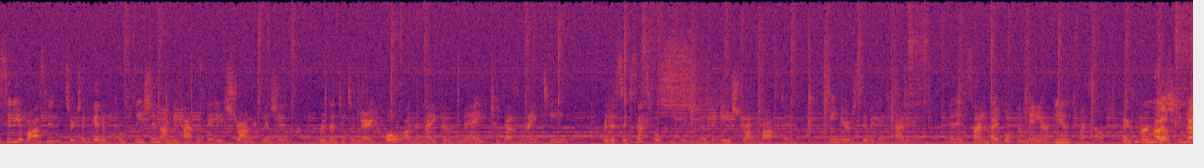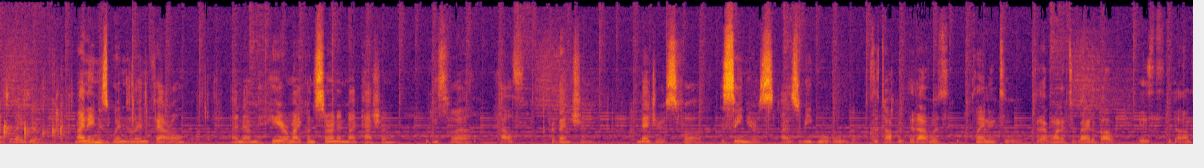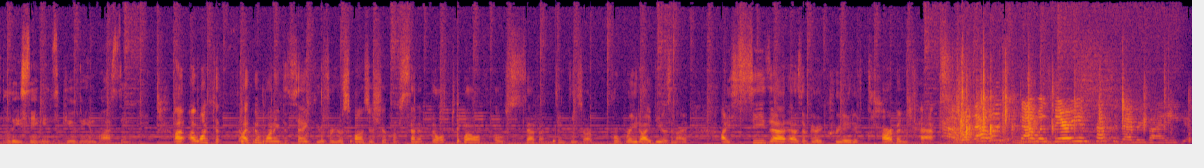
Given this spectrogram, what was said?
the City of Boston, certificate of completion on behalf of the Age Strong Commission, presented to Mary Cole on the 9th of May 2019 for the successful completion of the Age Strong Boston Senior Civic Academy. And it's signed by both the mayor mm-hmm. and myself. Thank you very much. So much. congratulations. Thank you. My name is Gwendolyn Farrell, and I'm here. My concern and my passion is for health prevention measures for the seniors as we grow older. The topic that I was planning to, that I wanted to write about is um, policing and security in Boston. I, I want to, I've been wanting to thank you for your sponsorship of Senate Bill 1207. I think these are great ideas, and I, I see that as a very creative carbon tax. Yeah, well, that was, that was very impressive, everybody.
